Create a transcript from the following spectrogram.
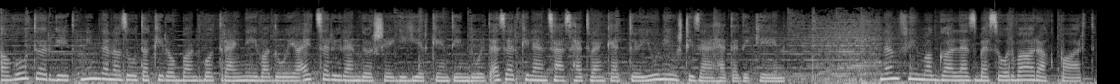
A Watergate minden azóta kirobbant botrány névadója egyszerű rendőrségi hírként indult 1972. június 17-én. Nem fűmaggal lesz beszórva a rakpart.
